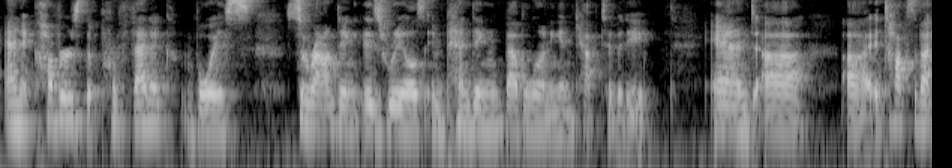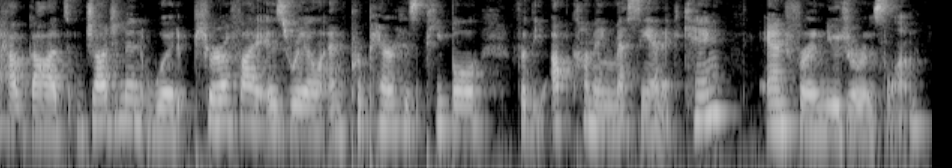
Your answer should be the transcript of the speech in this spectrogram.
and it covers the prophetic voice surrounding Israel's impending Babylonian captivity. And uh, uh, it talks about how God's judgment would purify Israel and prepare his people for the upcoming messianic king and for a new Jerusalem.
